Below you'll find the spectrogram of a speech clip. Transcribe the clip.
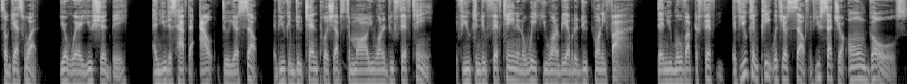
So guess what? You're where you should be, and you just have to outdo yourself. If you can do 10 push ups tomorrow, you want to do 15. If you can do 15 in a week, you want to be able to do 25. Then you move up to 50. If you compete with yourself, if you set your own goals,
